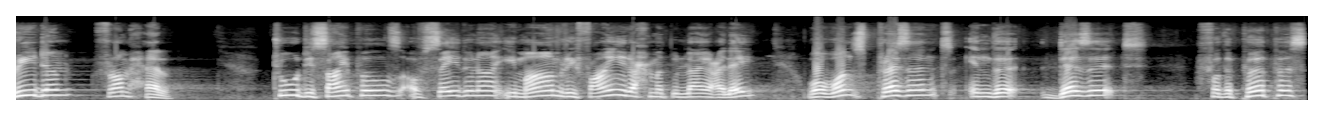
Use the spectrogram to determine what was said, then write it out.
freedom from hell. Two disciples of Sayyidina Imam Rifai Rahmatullahi alayh were once present in the desert for the purpose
